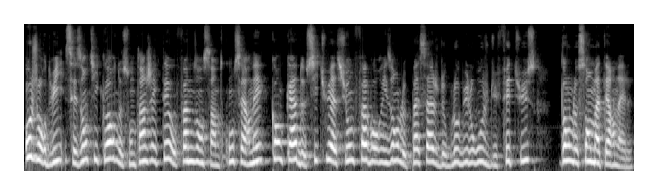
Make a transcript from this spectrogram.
Aujourd'hui, ces anticorps ne sont injectés aux femmes enceintes concernées qu'en cas de situation favorisant le passage de globules rouges du fœtus dans le sang maternel,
